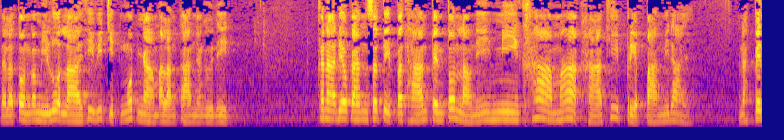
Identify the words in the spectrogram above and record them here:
แต่ละต้นก็มีลวดลายที่วิจิตงดงามอลังการอย่างอื่นอีก ขณะเดียวกันสติปทานเป็นต้นเหล่านี้มีค่ามากหาที่เปรียบปานไม่ได้นะเป็น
